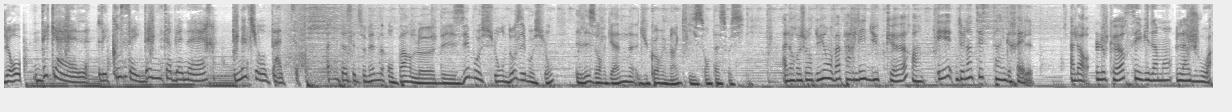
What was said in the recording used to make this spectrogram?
Géraud. DKL, les conseils d'Anita Blenner, naturopathe. Anita, cette semaine, on parle des émotions, nos émotions et les organes du corps humain qui y sont associés. Alors aujourd'hui, on va parler du cœur et de l'intestin grêle. Alors le cœur, c'est évidemment la joie.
